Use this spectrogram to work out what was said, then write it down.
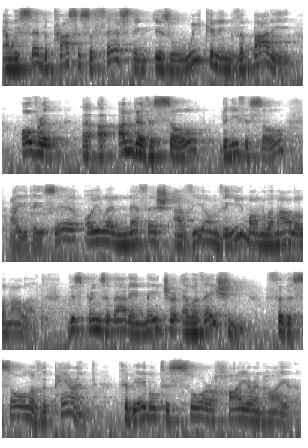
and we said the process of fasting is weakening the body over uh, uh, under the soul beneath the soul. This brings about a major elevation for the soul of the parent to be able to soar higher and higher.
